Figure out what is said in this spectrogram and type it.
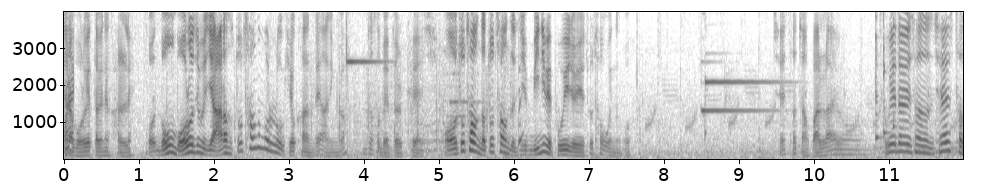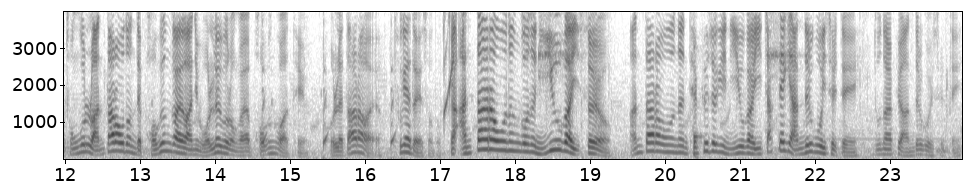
에라 모르겠다. 그냥 갈래. 뭐, 너무 멀어지면 얘 알아서 쫓아오는 걸로 기억하는데 아닌가? 혼자서 map 넓혀야지. 어 쫓아온다 쫓아온다. 지금 minimap 보이죠? 얘 쫓아오고 있는 거. 체스터 짱 빨라요. 투게더에서는 체스터 동굴로 안 따라오던데 버그인가요? 아니면 원래 그런가요? 버그인 것 같아요. 원래 따라와요 투게더에서도. 그러니까 안 따라오는 거는 이유가 있어요. 안 따라오는 대표적인 이유가 이 짝대기 안 들고 있을 때 눈알뼈 안 들고 있을 때.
